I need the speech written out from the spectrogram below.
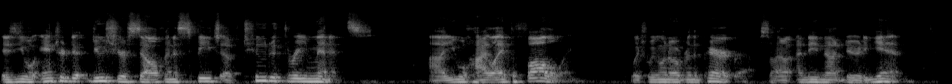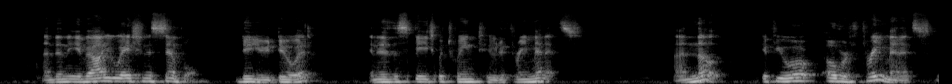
is you will introduce yourself in a speech of two to three minutes. Uh, you will highlight the following, which we went over in the paragraph. So I, I need not do it again. And then the evaluation is simple. Do you do it? And is the speech between two to three minutes? And note, if you are over three minutes,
